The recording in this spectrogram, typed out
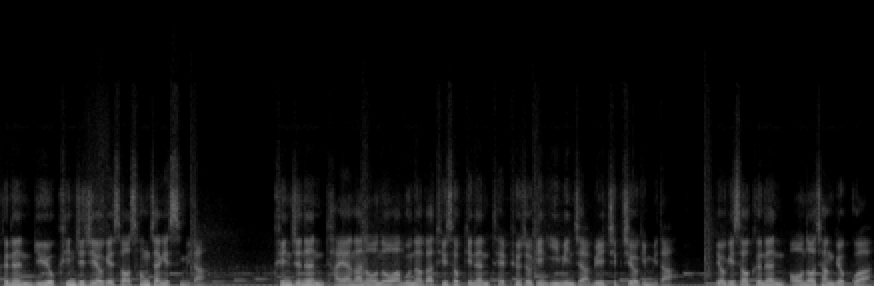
그는 뉴욕 퀸즈 지역에서 성장했습니다. 퀸즈는 다양한 언어와 문화가 뒤섞이는 대표적인 이민자 밀집 지역입니다. 여기서 그는 언어 장벽과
